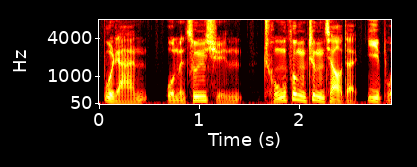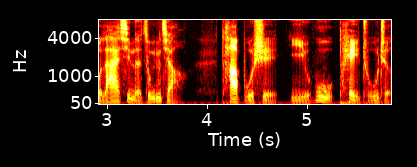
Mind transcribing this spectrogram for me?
不然，我们遵循崇奉正教的易卜拉欣的宗教，他不是以物配主者。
